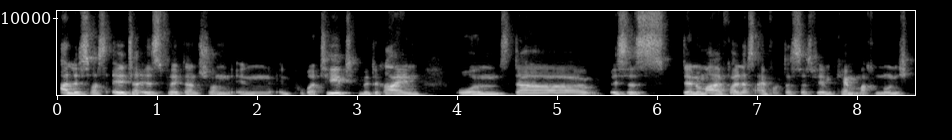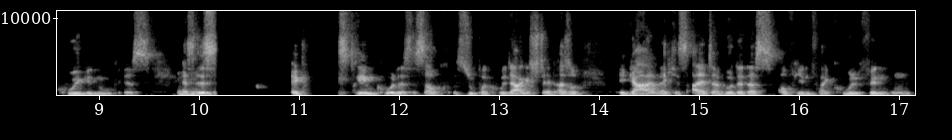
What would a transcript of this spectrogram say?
alles, was älter ist, fällt dann schon in, in Pubertät mit rein. Und da ist es der Normalfall, dass einfach das, was wir im Camp machen, nur nicht cool genug ist. Mhm. Es ist extrem cool, es ist auch super cool dargestellt. Also egal welches Alter, würde das auf jeden Fall cool finden.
